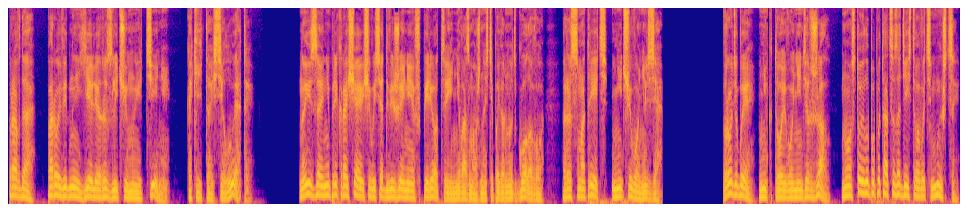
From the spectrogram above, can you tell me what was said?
Правда, порой видны еле различимые тени, какие-то силуэты но из-за непрекращающегося движения вперед и невозможности повернуть голову рассмотреть ничего нельзя. Вроде бы никто его не держал, но стоило попытаться задействовать мышцы,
